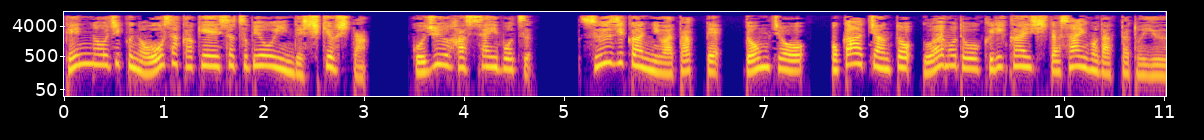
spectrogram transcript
天王寺区の大阪警察病院で死去した。58歳没。数時間にわたって、どんちょう、お母ちゃんと上本を繰り返した最後だったという。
